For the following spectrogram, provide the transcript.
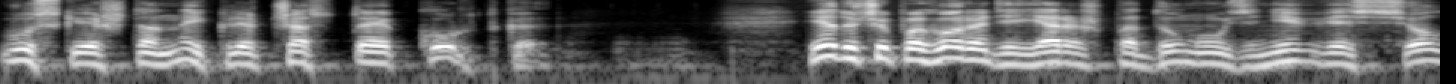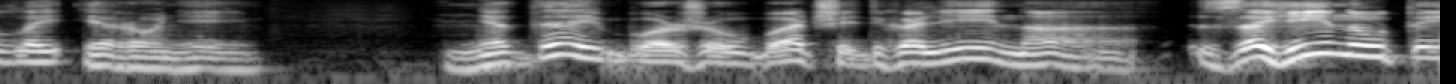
Вузкія штаны клятчастая куртка едучы па горадзе яраш падумаў з невясёлай іроніяй. Не дай божа убачыць галіна загінуў ты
